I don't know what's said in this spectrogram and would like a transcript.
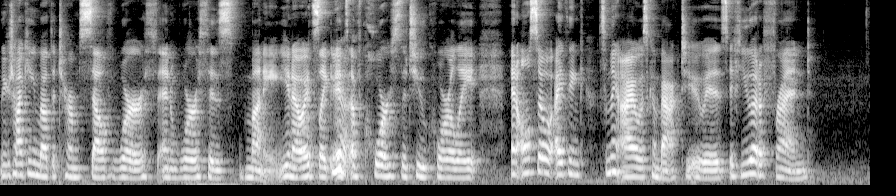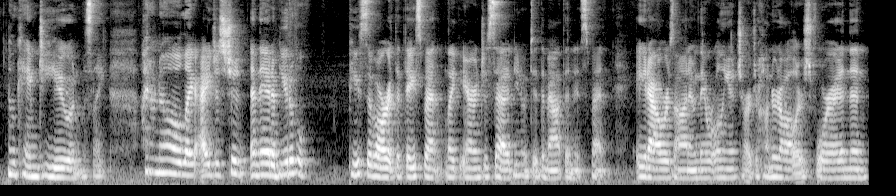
when you're talking about the term self-worth and worth is money you know it's like yeah. it's of course the two correlate and also i think something i always come back to is if you had a friend who came to you and was like, I don't know, like I just should, and they had a beautiful piece of art that they spent, like Erin just said, you know, did the math and it spent eight hours on, and they were only going to charge a hundred dollars for it, and then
